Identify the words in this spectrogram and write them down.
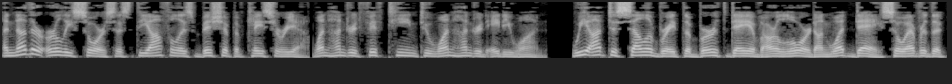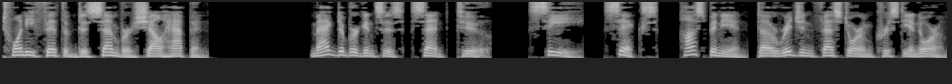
Another early source is Theophilus bishop of Caesarea 115 We ought to celebrate the birthday of our Lord on what day soever the 25th of December shall happen." Magdeburgenses, sent, to c. 6. Hospinian, De Origine Festorum Christianorum.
